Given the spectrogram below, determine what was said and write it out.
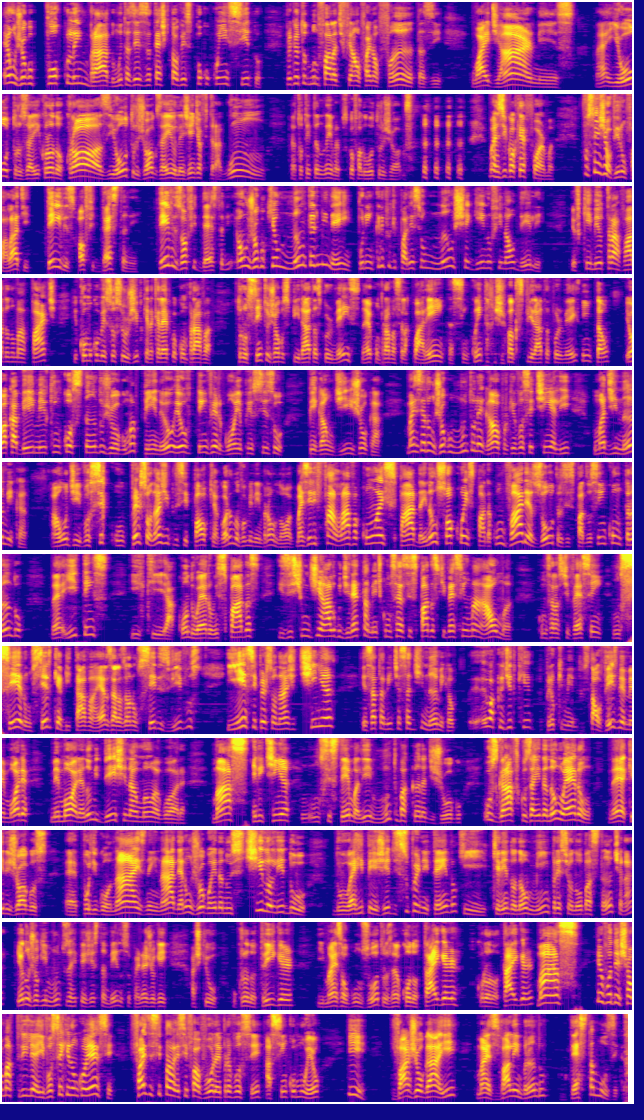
é um jogo pouco lembrado, muitas vezes até acho que talvez pouco conhecido, porque todo mundo fala de Final, Final Fantasy, Wild Arms, né, e outros aí, Chrono Cross e outros jogos aí, o Legend of Dragon, eu estou tentando lembrar, por isso que eu falo outros jogos. Mas de qualquer forma, vocês já ouviram falar de Tales of Destiny? Tales of Destiny é um jogo que eu não terminei. Por incrível que pareça, eu não cheguei no final dele. Eu fiquei meio travado numa parte, e como começou a surgir, porque naquela época eu comprava trocentos jogos piratas por mês, né? Eu comprava, sei lá, 40, 50 jogos piratas por mês. Então, eu acabei meio que encostando o jogo. Uma pena. Eu, eu tenho vergonha, eu preciso pegar um dia e jogar. Mas era um jogo muito legal, porque você tinha ali uma dinâmica aonde você, o personagem principal, que agora eu não vou me lembrar o nome, mas ele falava com a espada, e não só com a espada, com várias outras espadas, você encontrando né, itens e que ah, quando eram espadas, existe um diálogo diretamente, como se as espadas tivessem uma alma, como se elas tivessem um ser, um ser que habitava elas, elas eram seres vivos, e esse personagem tinha exatamente essa dinâmica. Eu acredito que, pelo que me, talvez minha memória, memória, não me deixe na mão agora, mas ele tinha um sistema ali muito bacana de jogo. Os gráficos ainda não eram, né, aqueles jogos é, poligonais nem nada, era um jogo ainda no estilo ali do do RPG de Super Nintendo, que, querendo ou não, me impressionou bastante, né? Eu não joguei muitos RPGs também no Super NES, joguei acho que o, o Chrono Trigger e mais alguns outros, né? O Chrono Tiger, Chrono Tiger. Mas eu vou deixar uma trilha aí. Você que não conhece, faz esse, esse favor aí para você, assim como eu, e vá jogar aí, mas vá lembrando desta música.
